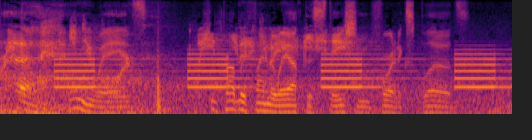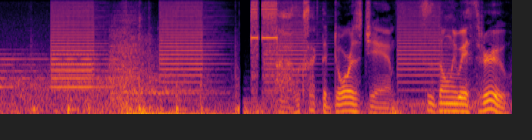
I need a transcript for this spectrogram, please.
Critical damage to Anyways, core. I should probably find a way off the evacuate station before it explodes. Ah, looks like the door's jammed. This is the only way through.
